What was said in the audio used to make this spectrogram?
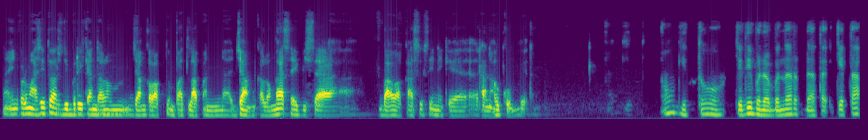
Nah informasi itu harus diberikan dalam jangka waktu 48 jam. Kalau enggak saya bisa bawa kasus ini ke ranah hukum gitu. Oh gitu. Jadi benar-benar data kita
